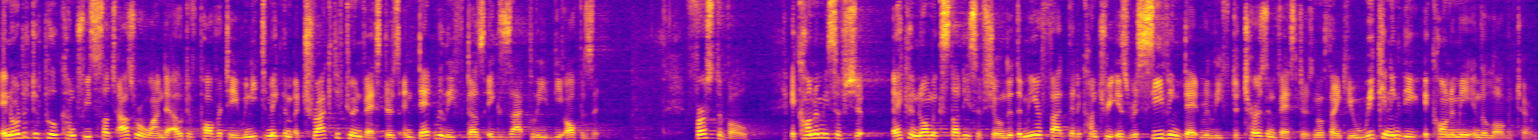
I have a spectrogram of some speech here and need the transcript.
In order to pull countries such as Rwanda out of poverty, we need to make them attractive to investors, and debt relief does exactly the opposite. First of all, economic studies have shown that the mere fact that a country is receiving debt relief deters investors, no thank you, weakening the economy in the long term.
